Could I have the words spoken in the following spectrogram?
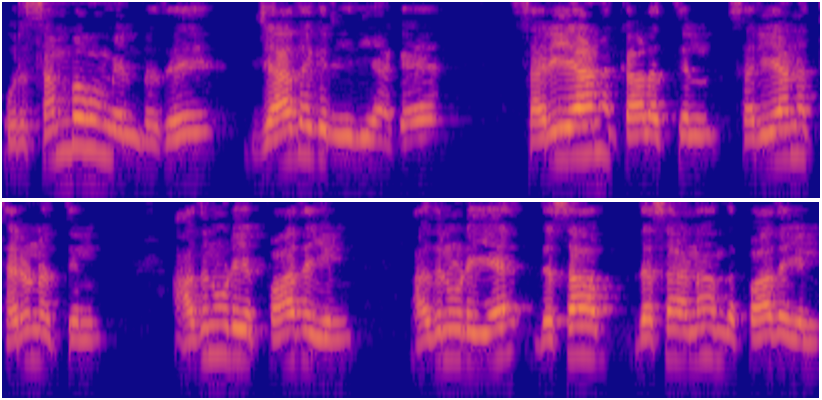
ஒரு சம்பவம் என்பது ஜாதக ரீதியாக சரியான காலத்தில் சரியான தருணத்தில் அதனுடைய பாதையில் அதனுடைய தசா தசான அந்த பாதையில்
